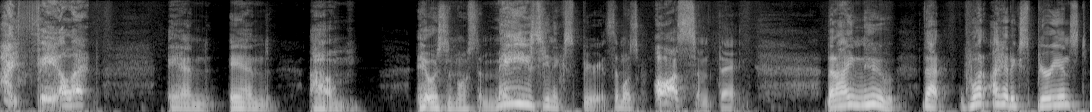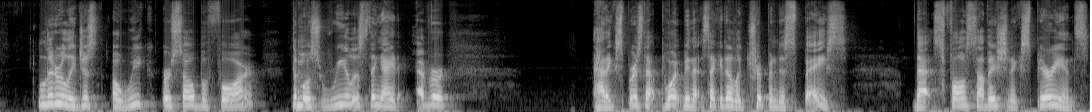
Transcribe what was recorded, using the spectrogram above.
I feel it. And, and, um, it was the most amazing experience, the most awesome thing that I knew that what I had experienced literally just a week or so before, the most realist thing I had ever had experienced that point being that psychedelic trip into space, that false salvation experience,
